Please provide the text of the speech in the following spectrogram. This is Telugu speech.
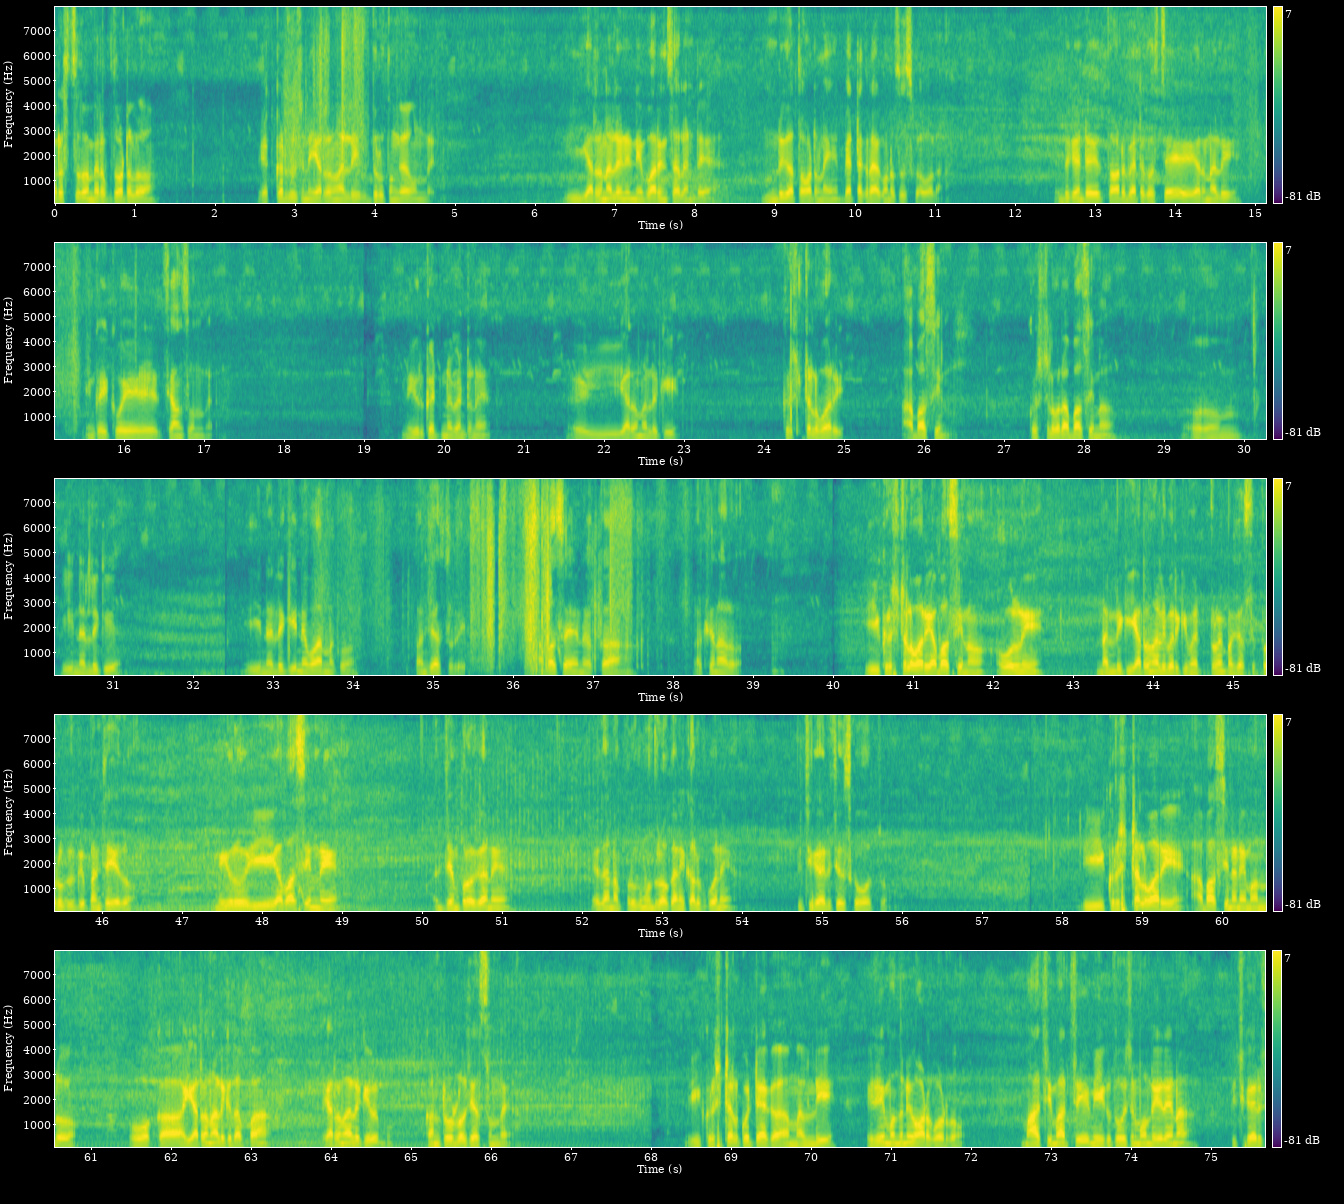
ప్రస్తుతం మిరప తోటలో ఎక్కడ చూసినా ఎర్రనల్లి ఉధృతంగా ఉంది. ఈ ఎర్రనల్లిని నివారించాలంటే ముందుగా తోటని బెట్టకు రాకుండా చూసుకోవాలి. ఎందుకంటే తోట బెట్టకు వస్తే ఎర్రనల్లి ఇంకా ఎక్కువ ఛాన్స్ ఉంది. నీరు కట్టిన వెంటనే ఈ ఎర్రనల్లికి క్రిస్టల్ వారి అబాసిన్ క్రిస్టల్ వారి అబాసిన్ ఈ నల్లికి ఈ నల్లికి నివారణకు పనిచేస్తుంది. అబాసిన్ యొక్క లక్షణాలు. ఈ క్రిస్టల్ వారి అబాసిన్ ఓన్లీ నల్లికి ఎర్ర నల్లి వరకు మాత్రమే పనిచేస్తుంది. పురుగుకి పనిచేయదు. మీరు ఈ అబాసిన్ని జంపులో కానీ ఏదైనా పురుగు మందులో కానీ కలుపుకొని పిచికారీ చేసుకోవచ్చు. ఈ క్రిస్టల్ వారి అబాసిన్ అనే మందు ఒక ఎర్రనాలికి తప్ప ఎర్రనాలికి కంట్రోల్లో చేస్తుంది. ఈ క్రిస్టల్ కొట్టాక మళ్ళీ ఇదే మందుని వాడకూడదు. మార్చి మార్చి మీకు తోచిన మందు ఏదైనా పిచికారీ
